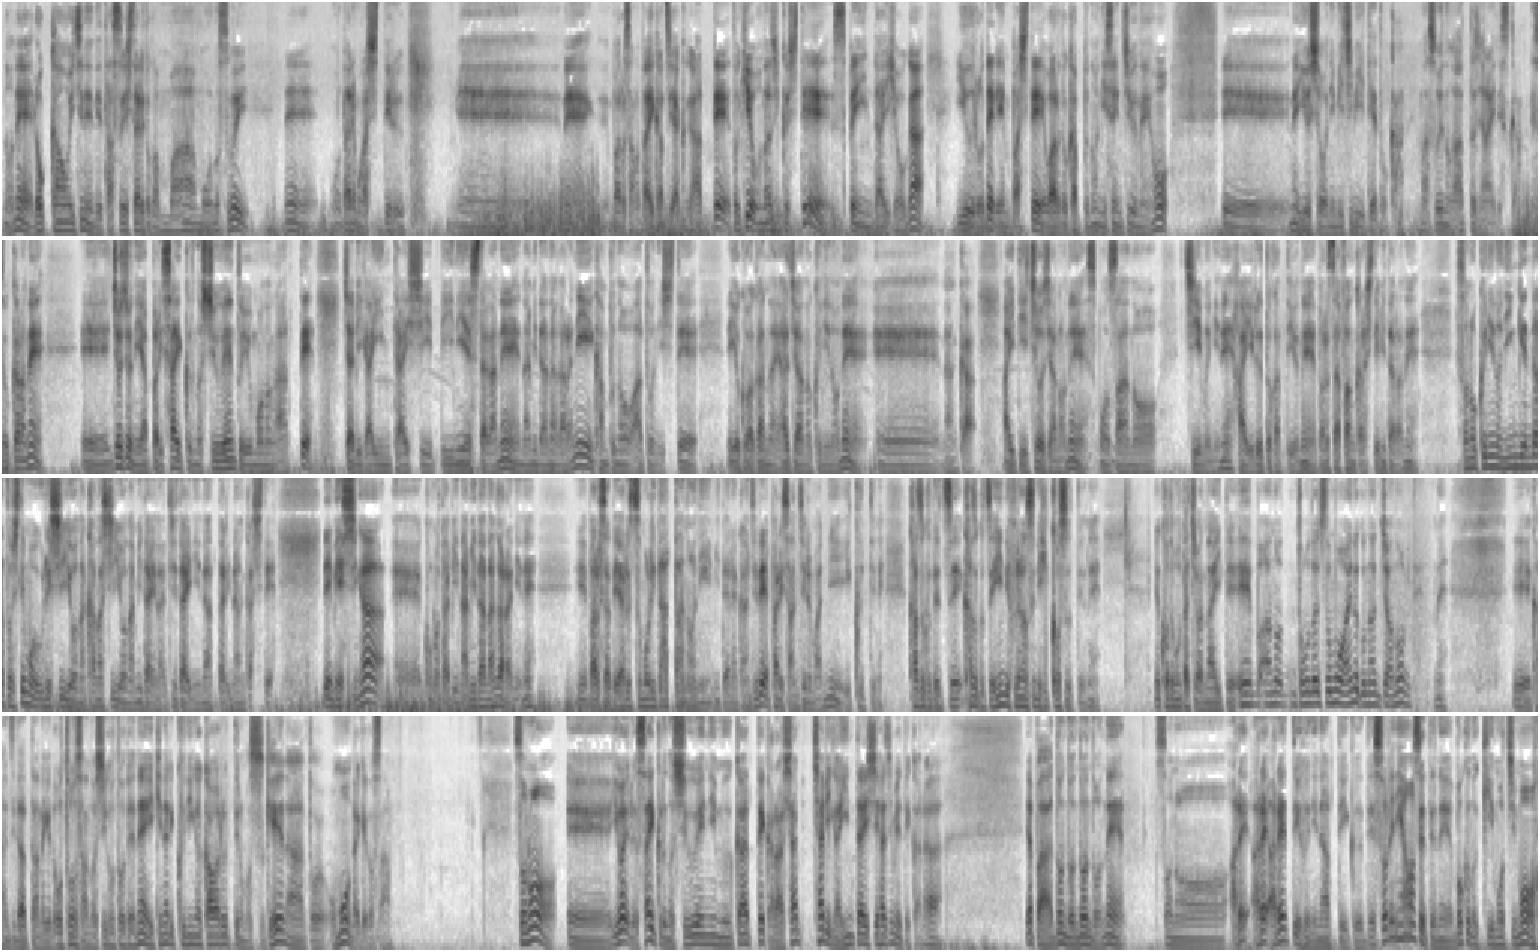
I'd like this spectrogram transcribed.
のね6冠を1年で達成したりとかまあものすごいねもう誰もが知ってるえーね、バルサの大活躍があって時を同じくしてスペイン代表がユーロで連覇してワールドカップの2010年を、えーね、優勝に導いてとか、まあ、そういうのがあったじゃないですか。でそこからね、えー徐々にやっぱりサイクルの終焉というものがあってチャビが引退しイニエスタがね涙ながらにカンプノを後にしてよくわかんないアジアの国のね、えーなんか IT 長者のねスポンサーのチームにね入るとかっていうねバルサファンからしてみたらねその国の人間だとしても嬉しいような悲しいようなみたいな事態になったりなんかしてでメッシが、えーこの度涙ながらにねえーバルサでやるつもりだったのにみたいな感じでパリ・サンジェルマンに行くっていうね。家族でぜ家族全員でフランスに引っ越すっていうね。で子供たちは泣いて「えーあの友達ともう会えなくなっちゃうの?」みたいなね、えー感じだったんだけどお父さんの仕事でねいきなり国が変わるっていうのもすげえなと思うんだけどさ。その、えーいわゆるサイクルの終焉に向かってからチャビが引退し始めてからやっぱどんどんどんどんねそのあれあれあれっていう風になっていくでそれに合わせてね僕の気持ちも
